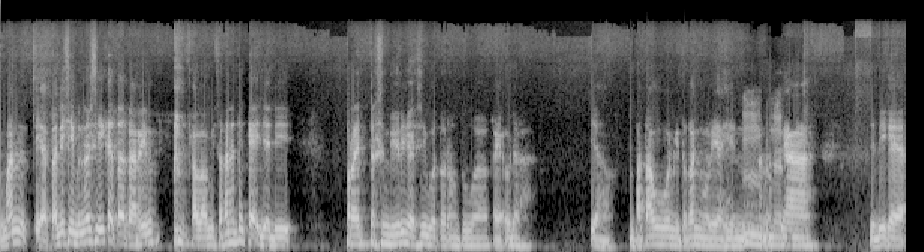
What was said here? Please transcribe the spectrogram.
cuman ya tadi sih bener sih kata Karin kalau misalkan itu kayak jadi pride tersendiri gak sih buat orang tua kayak udah ya empat tahun gitu kan nguliahin Hmm, anaknya jadi kayak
